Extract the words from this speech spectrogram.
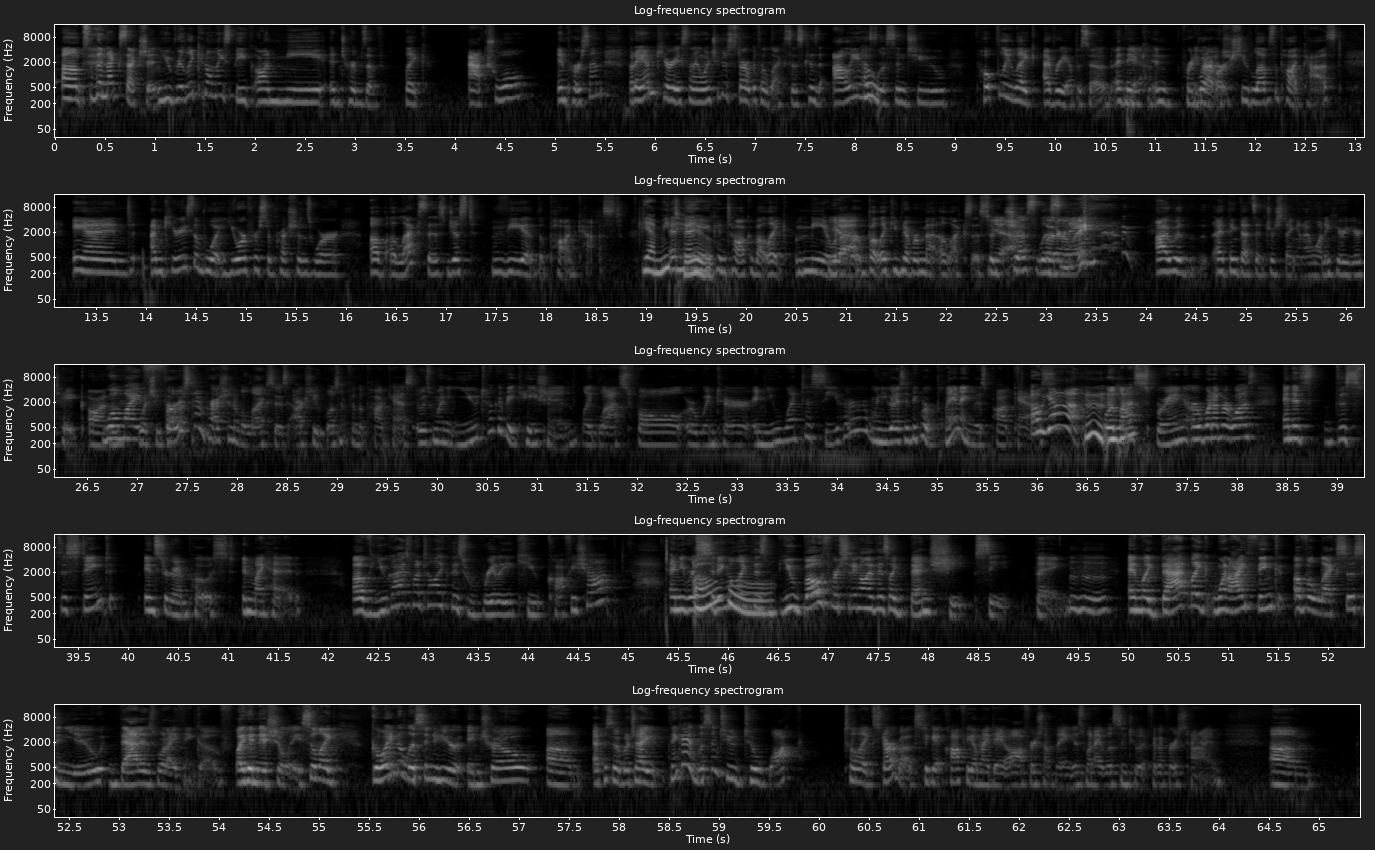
Um, so the next section, you really can only speak on me in terms of like actual in person, but I am curious, and I want you to start with Alexis because Allie has Oh. listened to hopefully like every episode. I think Yeah, in pretty whatever much. she loves the podcast, and I'm curious of what your first impressions were of Alexis just via the podcast. yeah, me and too. And then you can talk about like me or whatever, Yeah. but like you've never met Alexis, so Yeah, just listening. literally. I would. I think that's interesting, and I want to hear your take on Well, my what you first thought. impression of Alexis actually wasn't from the podcast. It was when you took a vacation, like last fall or winter, and you went to see her when you guys, I think, were planning this podcast. Oh yeah. Mm, Or mhm. last spring or whatever it was. And it's this distinct Instagram post in my head of you guys went to like this really cute coffee shop and you were sitting on like Oh. this, you both were sitting on like this like bench sheet seat thing. Mm-hmm. And like that, like when I think of Alexis and you, that is what I think of. Like initially. So like going to listen to your intro um episode, which I think I listened to to walk to like Starbucks to get coffee on my day off or something, is when I listened to it for the first time. Um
